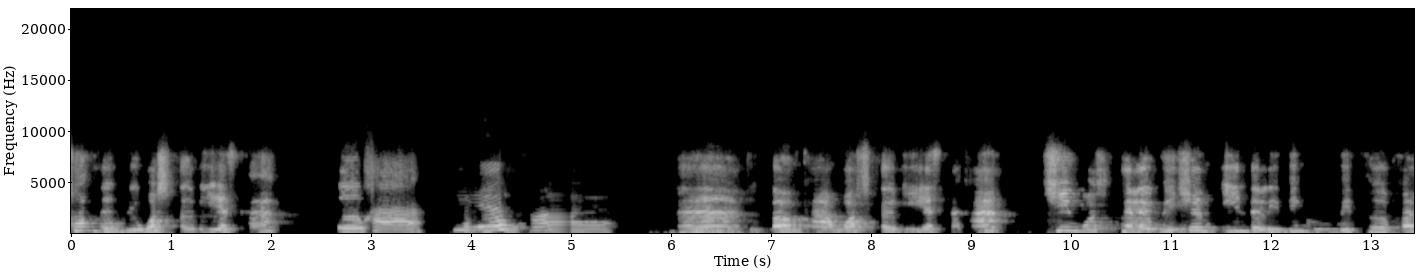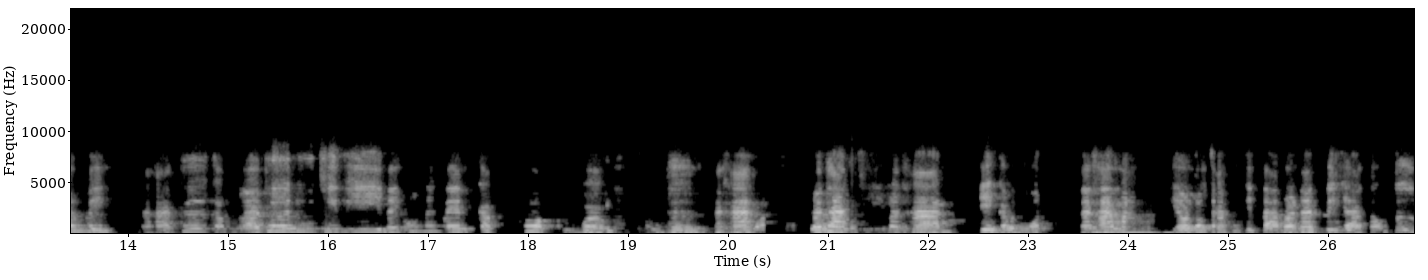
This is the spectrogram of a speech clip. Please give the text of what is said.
ช่องหนึ่งหรือ watch เติม es คะ เติมค่ะ yes ค่ะอ่าถูกต้องค่ะ watch เติม es นะคะ she watch television in the living room with her family นะคะเธอกำอ่าเธอดูทีวีในห้องนั่งเล่นกับครอบครัวของเธอนะคะ ประธานชี้ประธานเอกพจน์นะคะมาคนเดียวต้องการผู้ติดตามเพราะฉะนั้นกริยาต้องเติม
